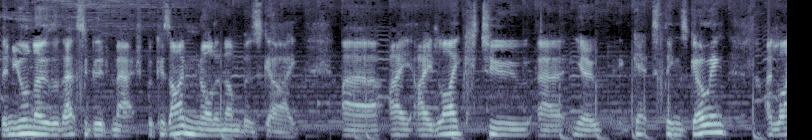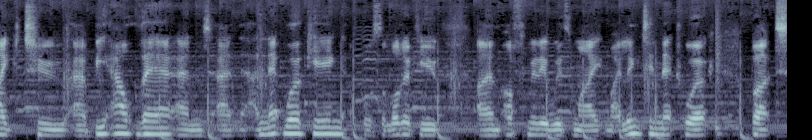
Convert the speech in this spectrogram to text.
then you'll know that that's a good match because I'm not a numbers guy. Uh, I, I, like to uh, you know get things going. I like to uh, be out there and, and, and, networking. Of course, a lot of you um, are familiar with my, my LinkedIn network, but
